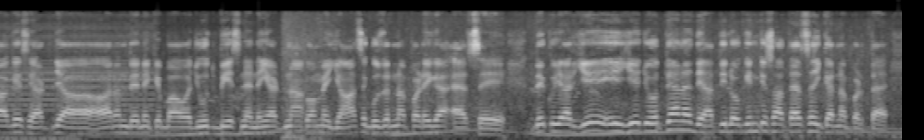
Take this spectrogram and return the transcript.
आगे से हट जा हारन देने के बावजूद भी इसने नहीं हटना तो हमें यहाँ से गुजरना पड़ेगा ऐसे। देखो यार, ये ये जो होते हैं ना देहाती लोग, इनके साथ ऐसा ही करना पड़ता है।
